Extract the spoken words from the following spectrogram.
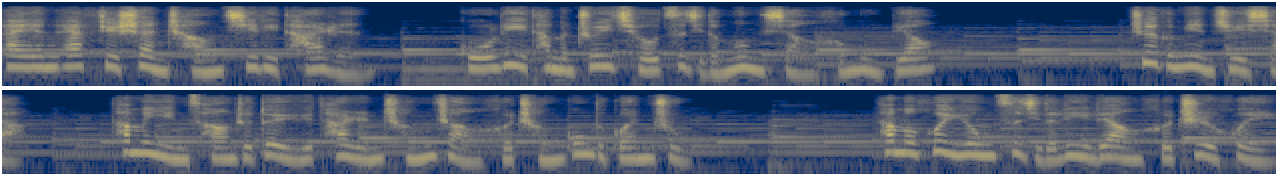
INFJ 擅长激励他人，鼓励他们追求自己的梦想和目标。这个面具下，他们隐藏着对于他人成长和成功的关注。他们会用自己的力量和智慧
